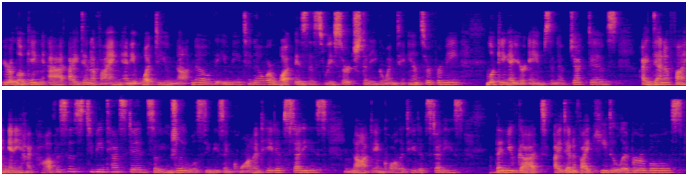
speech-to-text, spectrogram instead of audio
you're looking at identifying any what do you not know that you need to know or what is this research study going to answer for me, looking at your aims and objectives, identifying any hypothesis to be tested. So usually we'll see these in quantitative studies, not in qualitative studies. Then you've got identify key deliverables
